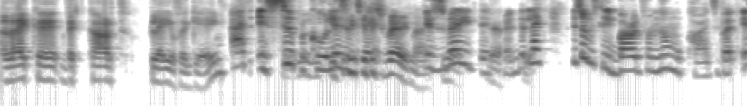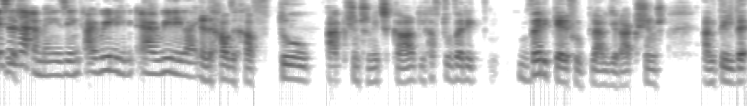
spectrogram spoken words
I like uh, the card play of the game. That is super cool, It- isn't it- it is very nice, It's yeah, very yeah. different. Like it's obviously borrowed from normal cards, but isn't Yes. that amazing? I really, I really like. and it. how they have two actions on each card. You have to very, very carefully plan your actions until the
